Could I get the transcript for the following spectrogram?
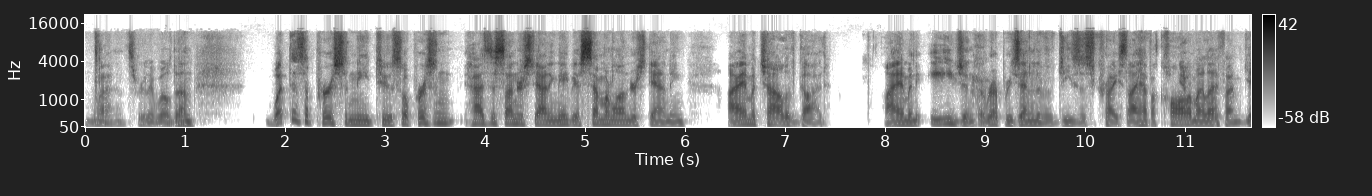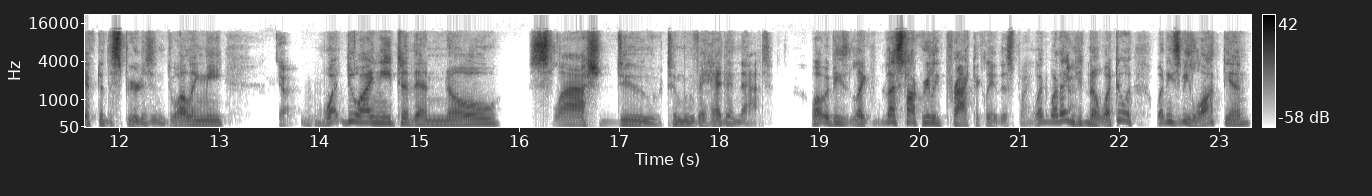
Well, that's really well done. What does a person need to? So, a person has this understanding, maybe a seminal understanding I am a child of God. I am an agent, a representative of Jesus Christ. I have a call in my life. I'm gifted. The Spirit is indwelling me. Yeah. What do I need to then know slash do to move ahead in that? What would be like? Let's talk really practically at this point. What what I need to know? What do what needs to be locked in,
